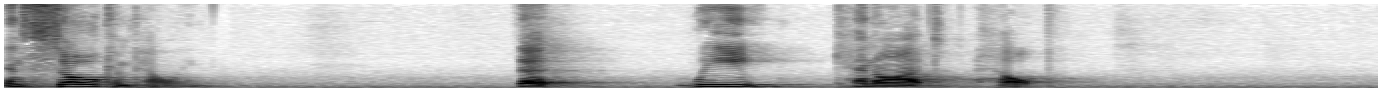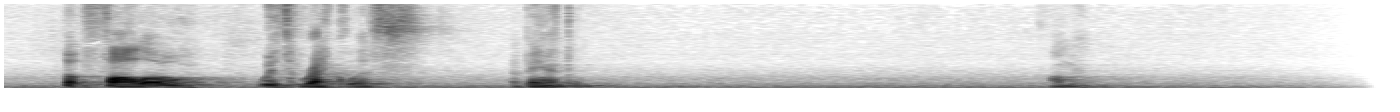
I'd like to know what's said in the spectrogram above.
and so compelling that we cannot help, but follow with reckless abandon.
